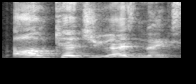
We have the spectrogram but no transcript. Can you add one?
I'll catch you guys next time.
